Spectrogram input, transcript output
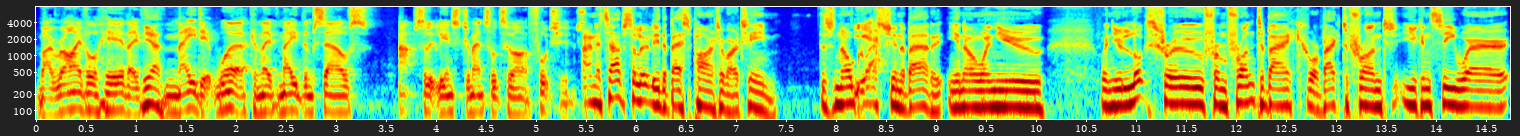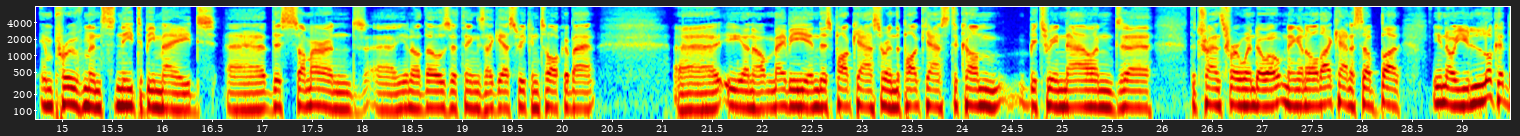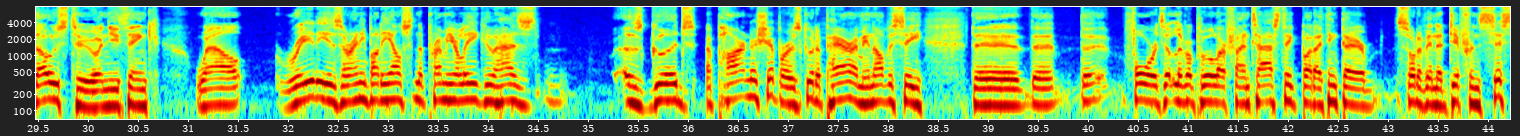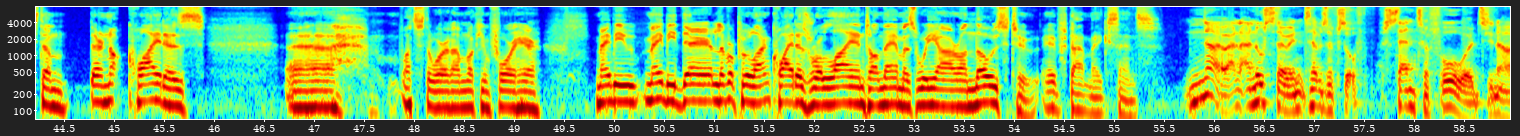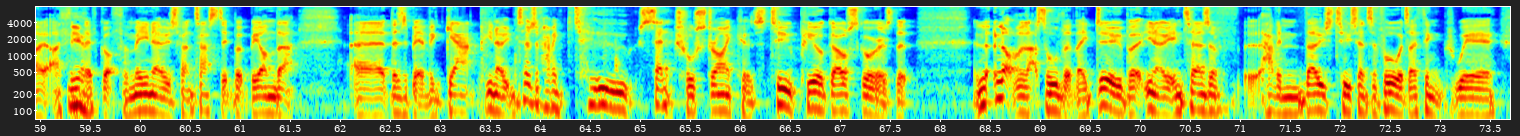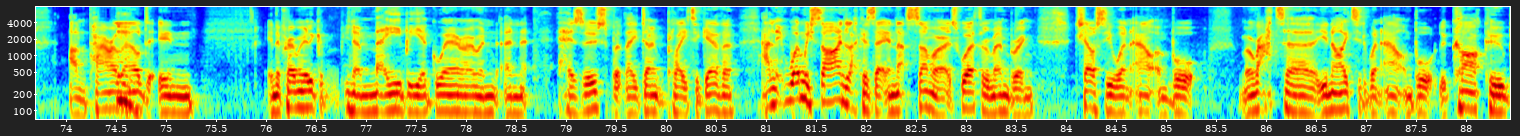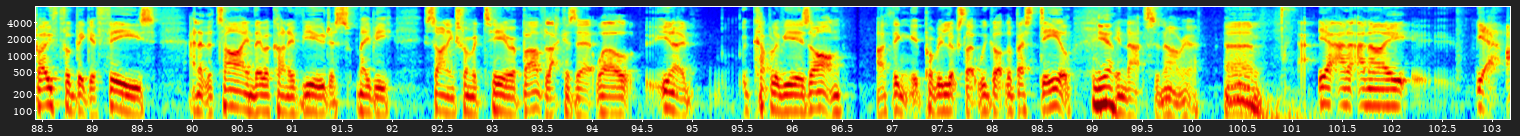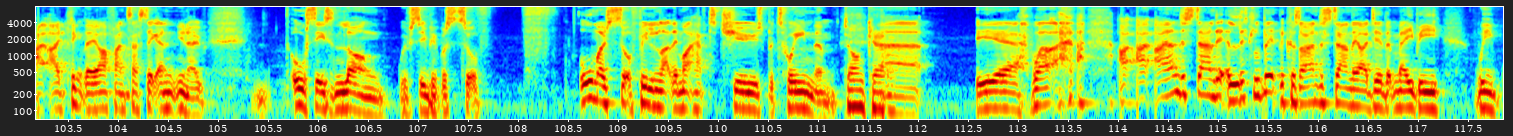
My rival here. They've yeah. made it work and they've made themselves absolutely instrumental to our fortunes. And it's absolutely the best part of our team. There's no yeah. question about it. You know, when you when you look through from front to back or back to front, you can see where improvements need to be made uh, this summer, and uh, you know those are things I guess we can talk about uh, you know, maybe in this podcast or in the podcast to come between now and uh, the transfer window opening and all that kind of stuff. But, you know, you look at those two and you think, well, really, is there anybody else in the Premier League who has as good a partnership or as good a pair. I mean, obviously, the the the forwards at Liverpool are fantastic, but I think they're sort of in a different system. They're not quite as uh, what's the word I'm looking for here? Maybe maybe their Liverpool aren't quite as reliant on them as we are on those two, if that makes sense. No, and, and also in terms of sort of centre forwards, you know, I, I think yeah. they've got Firmino who's fantastic, but beyond that, uh, there's a bit of a gap. You know, in terms of having two central strikers, two pure goal scorers that. Not that that's all that they do, but you know, in terms of having those two centre forwards, I think we're unparalleled mm. in in the Premier League, you know, maybe Aguero and, and Jesus, but they don't play together. And when we signed Lacazette in that summer, it's worth remembering Chelsea went out and bought Morata, United went out and bought Lukaku, both for bigger fees. And at the time, they were kind of viewed as maybe signings from a tier above Lacazette. Well, you know, a couple of years on, I think it probably looks like we got the best deal yeah. in that scenario. Um, yeah, and, and I, yeah, I, I, think they are fantastic. And you know, all season long, we've seen people sort of almost sort of feeling like they might have to choose between them. Don't care. Uh, yeah, well, I, I, I, understand it a little bit because I understand the idea that maybe we,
